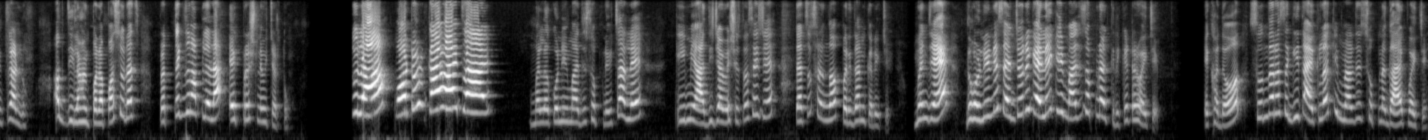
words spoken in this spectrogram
मित्रांनो अगदी लहानपणापासूनच प्रत्येक जण आपल्याला एक प्रश्न विचारतो. तुला मोठून काय व्हायचंय? मला कोणी माझे स्वप्न विचारले की मी आधी ज्या वेशेत असायचे त्याचाच रंग परिधान करायचे. म्हणजे धोनीने सेंचुरी केली की माझे स्वप्न क्रिकेटर व्हायचे. एखादं सुंदर असं गीत ऐकलं की माझे स्वप्न गायक व्हायचे.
